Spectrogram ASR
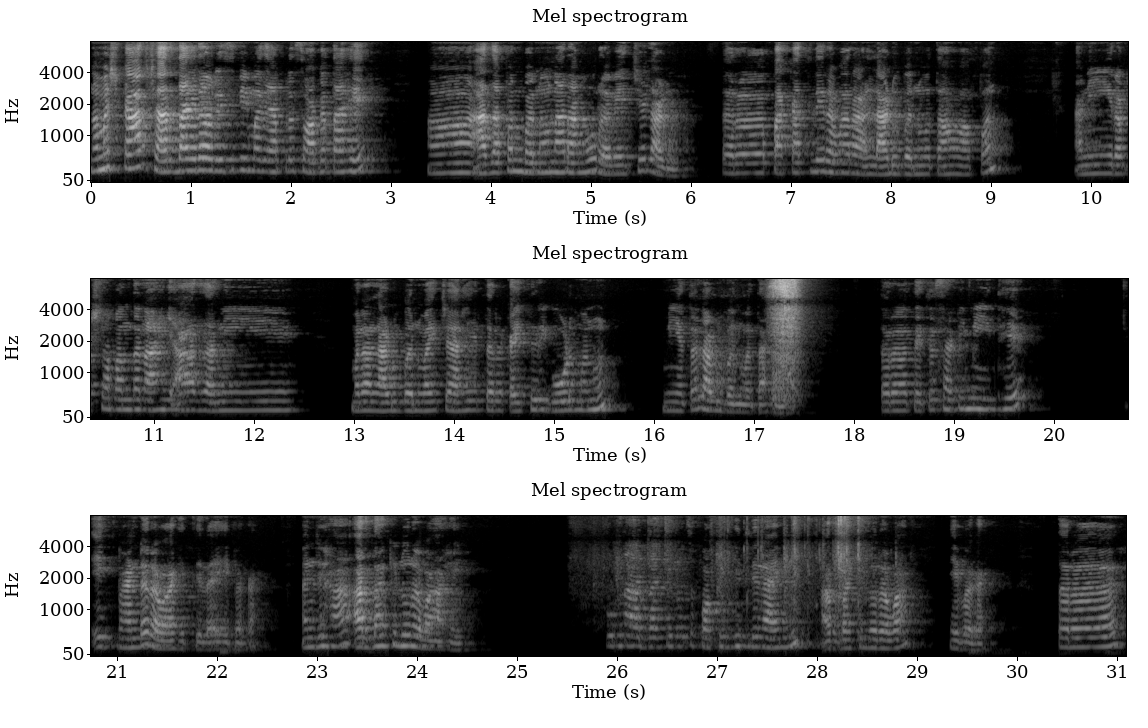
नमस्कार शारदा हिराव रेसिपीमध्ये आपलं स्वागत आहे. आज आपण बनवणार आहोत रव्याचे लाडू. तर पाकातले रवा रा- लाडू बनवत आहोत आपण. आणि रक्षाबंधन आहे आज आणि मला लाडू बनवायचे आहे तर काहीतरी गोड म्हणून मी आता लाडू बनवत आहे. तर त्याच्यासाठी मी इथे एक भांडं रवा घेतलेला आहे हे बघा. म्हणजे हा अर्धा किलो रवा आहे. पूर्ण अर्धा किलोचं पॉकेट घेतलेलं आहे मी अर्धा किलो रवा हे बघा. तर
